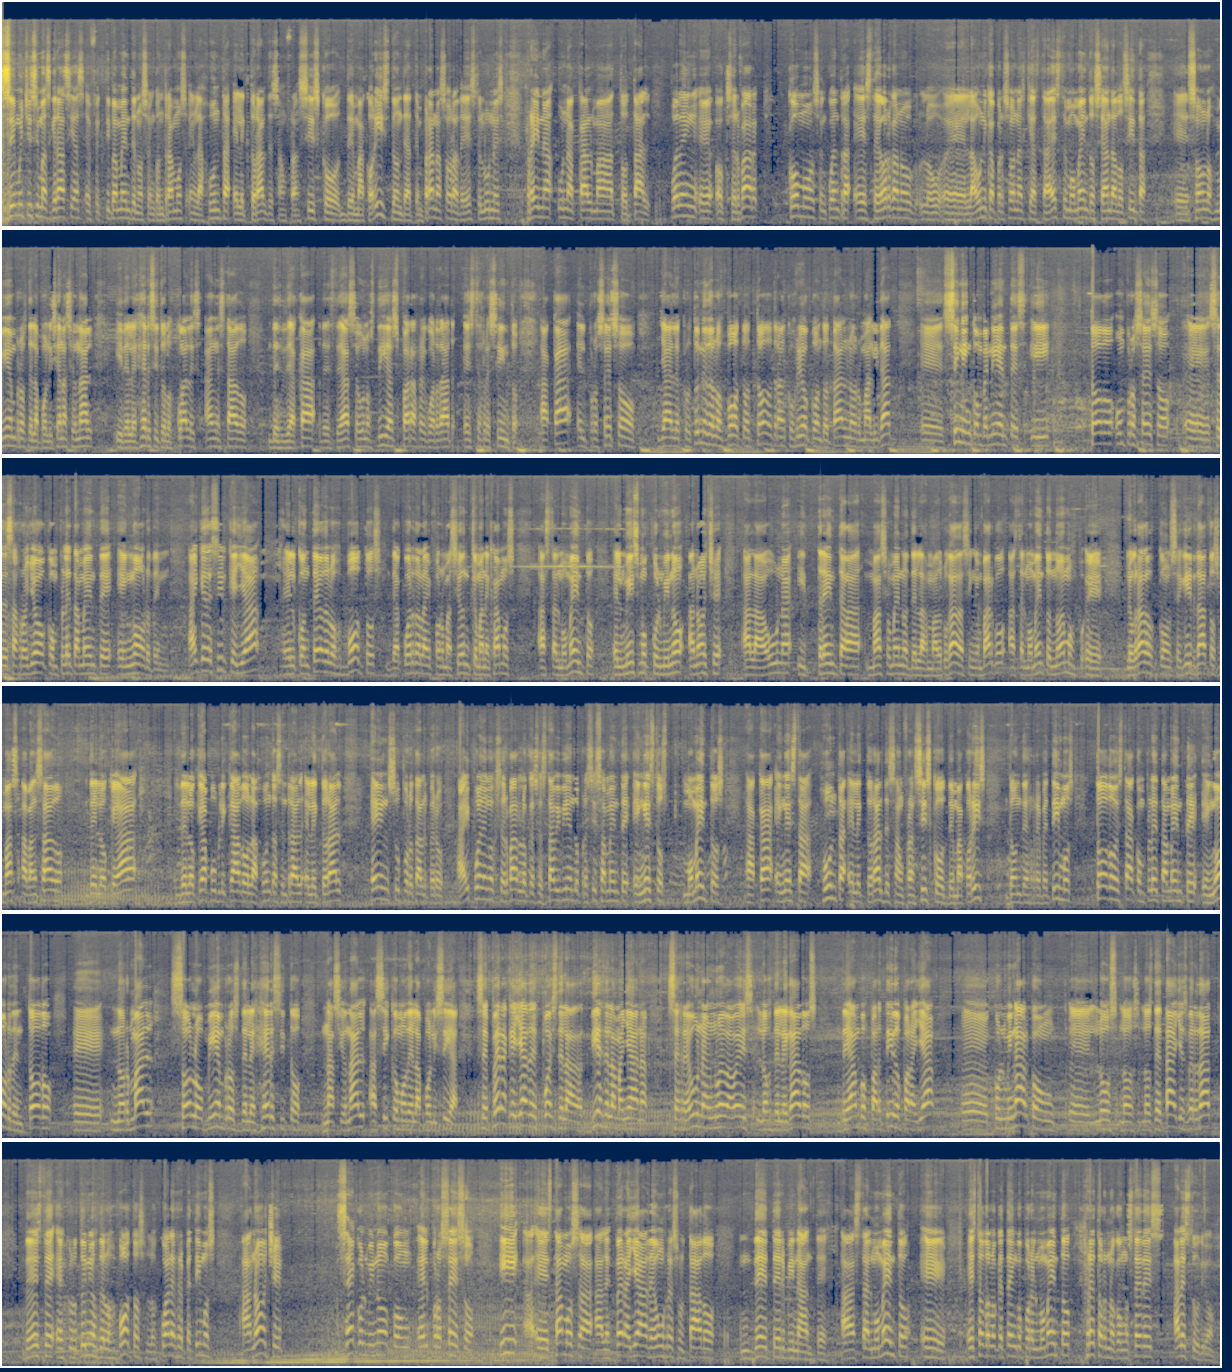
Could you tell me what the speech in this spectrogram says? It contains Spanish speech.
Sí, muchísimas gracias. Efectivamente nos encontramos en la Junta Electoral de San Francisco de Macorís, donde a tempranas horas de este lunes reina una calma total. Pueden eh, observar cómo se encuentra este órgano. Eh, la única persona que hasta este momento se han dado cita eh, son los miembros de la Policía Nacional y del Ejército, los cuales han estado desde acá, desde hace unos días, para resguardar este recinto. Acá el proceso, ya el escrutinio de los votos, todo transcurrió con total normalidad, eh, sin inconvenientes y todo un proceso se desarrolló completamente en orden. Hay que decir que ya el conteo de los votos, de acuerdo a la información que manejamos hasta el momento, el mismo culminó anoche a la 1 y 30 más o menos de las madrugadas. Sin embargo, hasta el momento no hemos eh, logrado conseguir datos más avanzados de lo que ha de lo que ha publicado la Junta Central Electoral en su portal, pero ahí pueden observar lo que se está viviendo precisamente en estos momentos acá en esta Junta Electoral de San Francisco de Macorís, donde repetimos, todo está completamente en orden, todo eh, normal, solo miembros del Ejército Nacional, así como de la Policía. Se espera que ya después de las 10 de la mañana se reúnan nueva vez los delegados de ambos partidos para ya eh, culminar con eh, los, los, detalles, ¿verdad?, de este escrutinio de los votos, los cuales, repetimos, anoche se culminó con el proceso y eh, estamos a, la espera ya de un resultado determinante. Hasta el momento, es todo lo que tengo por el momento. Retorno con ustedes al estudio.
